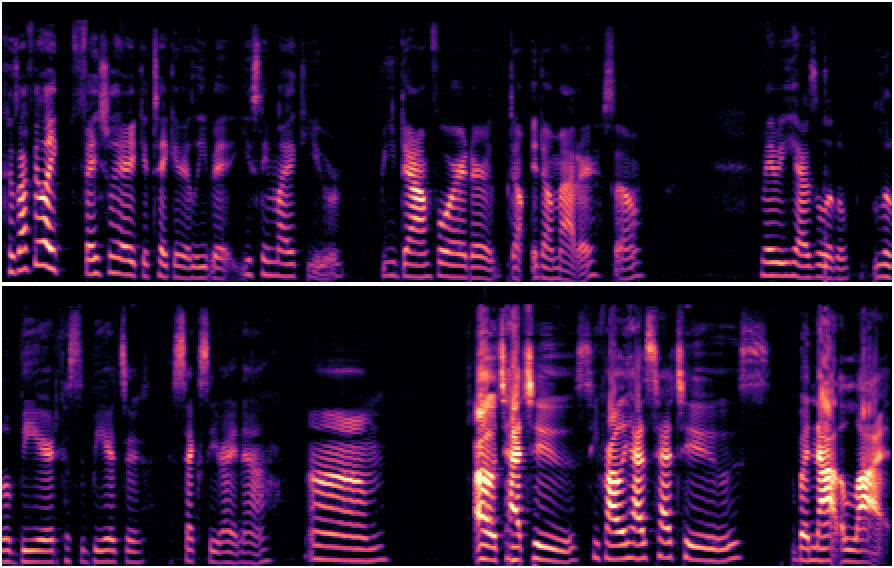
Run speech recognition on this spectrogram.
Cause I feel like facial hair, you could take it or leave it. You seem like you be down for it, or don't. It don't matter. So maybe he has a little little beard, cause the beards are sexy right now. Um. Oh, tattoos. He probably has tattoos, but not a lot.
